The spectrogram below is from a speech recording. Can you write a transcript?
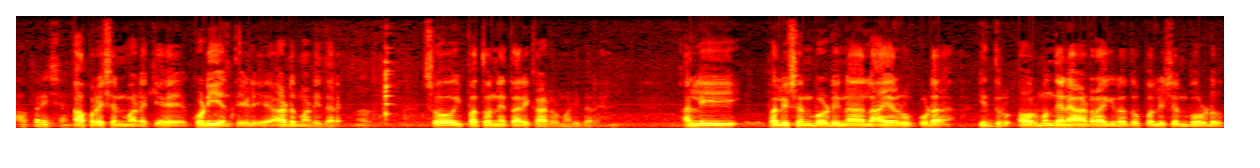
operation operation ಮಾಡಕ್ಕೆ ಕೊಡಿ ಅಂತೇಳಿ ಆರ್ಡರ್ ಮಾಡಿದ್ದಾರೆ. ಸೊ ಇಪ್ಪತ್ತೊಂದನೇ ತಾರೀಕು ಆರ್ಡರ್ ಮಾಡಿದ್ದಾರೆ. ಅಲ್ಲಿ ಪೊಲ್ಯೂಷನ್ ಬೋರ್ಡಿನ ಲಾಯರು ಕೂಡ ಇದ್ರು. ಅವ್ರ ಮುಂದೆನೆ ಆರ್ಡರ್ ಆಗಿರೋದು ಪೊಲ್ಯೂಷನ್ ಬೋರ್ಡು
